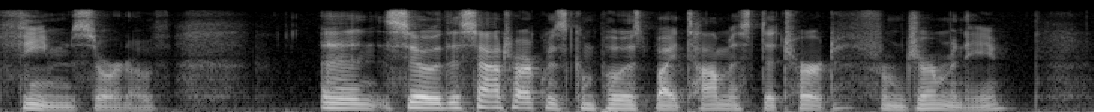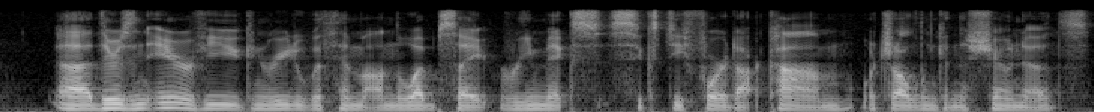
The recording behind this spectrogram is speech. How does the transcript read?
themes, sort of. And so the soundtrack was composed by Thomas Detert from Germany. Uh, there's an interview you can read with him on the website remix64.com, which I'll link in the show notes.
